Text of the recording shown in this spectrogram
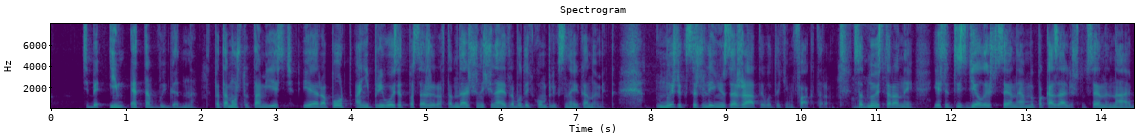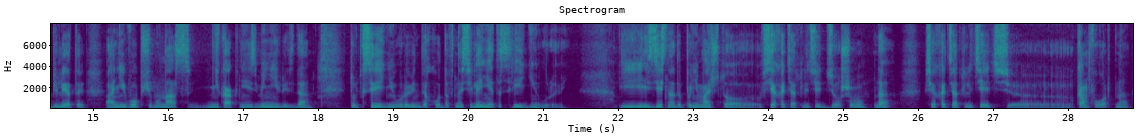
тебе, им это выгодно. Потому что там есть и аэропорт, они привозят пассажиров. Там дальше начинает работать комплексная экономика. Мы же, к сожалению, зажаты вот этим фактором. С одной стороны, если ты сделаешь цены, а мы показали, что цены на билеты, они в общем у нас никак не изменились, да? Только средний уровень доходов населения – это средний уровень. И здесь надо понимать, что все хотят лететь дешево, да? все хотят лететь э, комфортно,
